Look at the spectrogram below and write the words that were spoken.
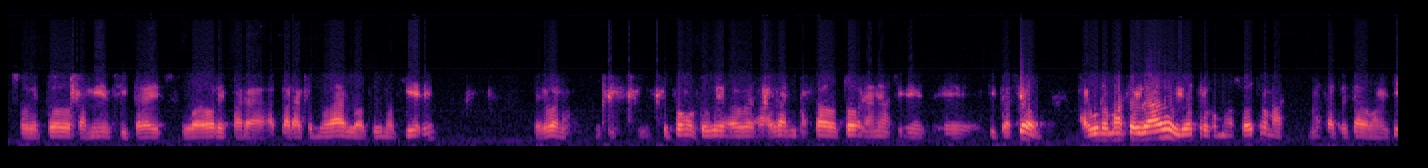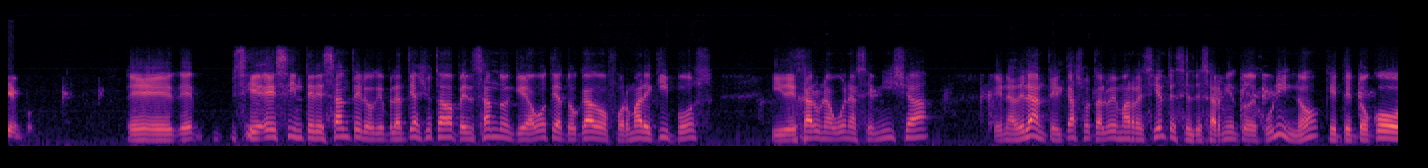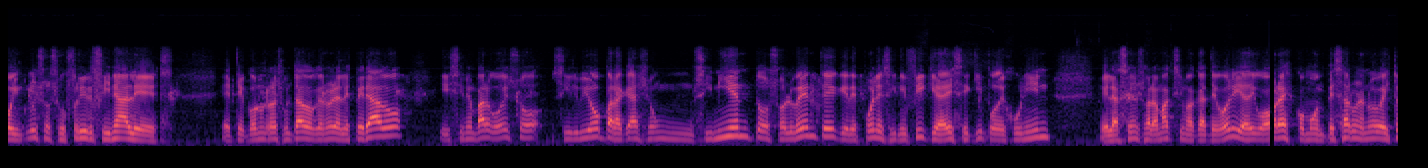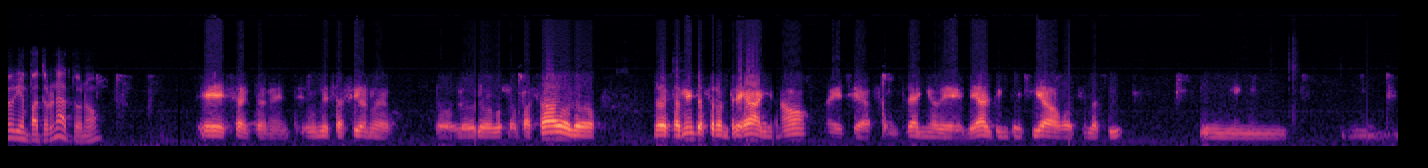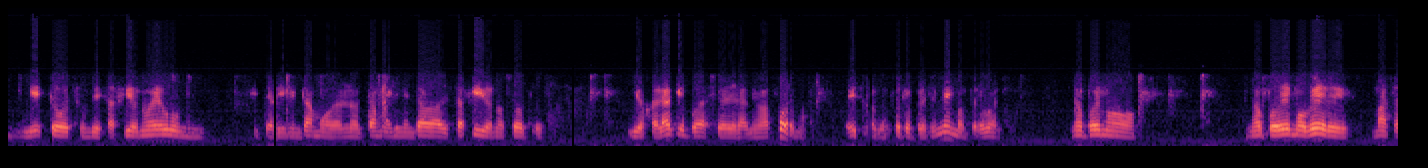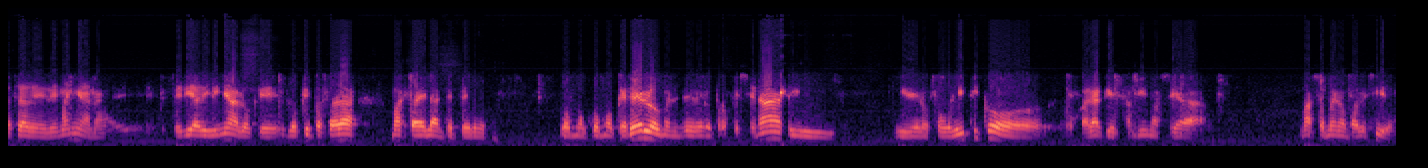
sobre todo también si traes jugadores para, para acomodarlo a que uno quiere. Pero bueno, supongo que habrán pasado toda la misma eh, situación. Algunos más holgados y otros como nosotros más, más apretados con el tiempo. Eh, sí, es interesante lo que planteas. Yo estaba pensando en que a vos te ha tocado formar equipos y dejar una buena semilla en adelante. El caso tal vez más reciente es el desarmiento de Junín, ¿no? Que te tocó incluso sufrir finales este, con un resultado que no era el esperado y sin embargo eso sirvió para que haya un cimiento solvente que después le signifique a ese equipo de Junín el ascenso a la máxima categoría. Digo, ahora es como empezar una nueva historia en patronato, ¿no? Exactamente, un desafío nuevo. Lo, pasado, los desarmientos fueron tres años, ¿no? O sea, fueron tres años de, alta intensidad, vamos decirlo así. Y, esto es un desafío nuevo, si te alimentamos, no estamos alimentados a desafíos nosotros y ojalá que pueda ser de la misma forma. Eso es lo que nosotros pretendemos, pero bueno, no podemos no podemos ver eh, más allá de, mañana. Eh, sería adivinar lo que lo que pasará más adelante, pero como como quererlo desde lo profesional y, y de lo futbolístico, ojalá que el camino sea más o menos parecido.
